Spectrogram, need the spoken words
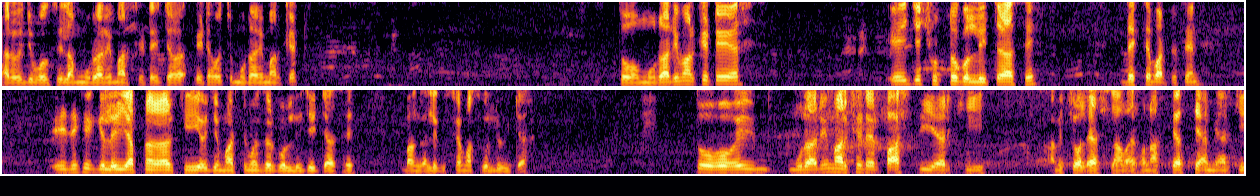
আর ওই যে বলছিলাম মুরারি মার্কেট, এটা এটা হচ্ছে মুরারি মার্কেট। তো মুরারি মার্কেটের এই যে ছোট্ট গল্লিটা আছে, দেখতে পারতেছেন। এই দেখে গেলেই আপনার আর কি, ওই যে মার্তিমজের গল্লি যেটা আছে, বাঙালি ফেমাস গল্লি ওইটা। তো এই মুরারি মার্কেটের পাশ দিয়ে আর কি আমি চলে আসলাম। এখন আস্তে আস্তে আমি আর কি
